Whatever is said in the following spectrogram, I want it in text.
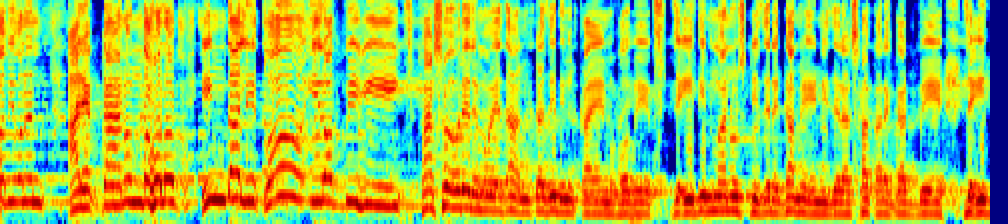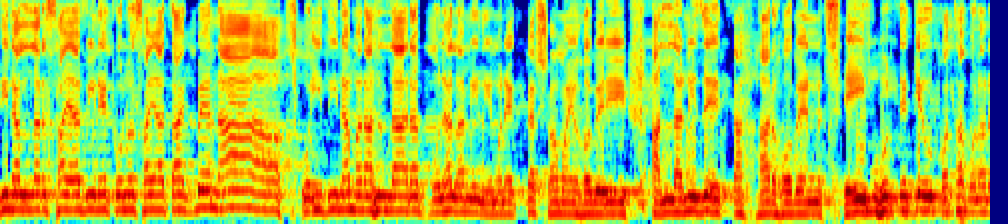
নবী বলেন আর একটা আনন্দ হলো ইন্দালি রব্বিহি হাসরের ময়দানটা যেদিন কায়েম হবে যে এই দিন মানুষ নিজের গ্রামে নিজেরা সাঁতার কাটবে যে এই দিন আল্লাহর ছায়া বিনে কোনো ছায়া থাকবে না, ওই দিন আমার আল্লাহ রাব্বুল আলামিন এমন একটা সময় হবে রে, আল্লাহ নিজে কাহার হবেন। এই মুহূর্তে কেউ কথা বলার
